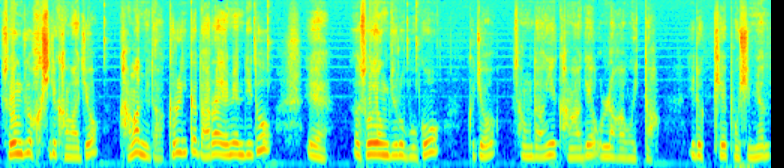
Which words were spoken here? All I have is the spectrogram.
소형주가 확실히 강하죠. 강합니다. 그러니까 나라 M&D도 예, 소형주로 보고 그죠? 상당히 강하게 올라가고 있다. 이렇게 보시면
